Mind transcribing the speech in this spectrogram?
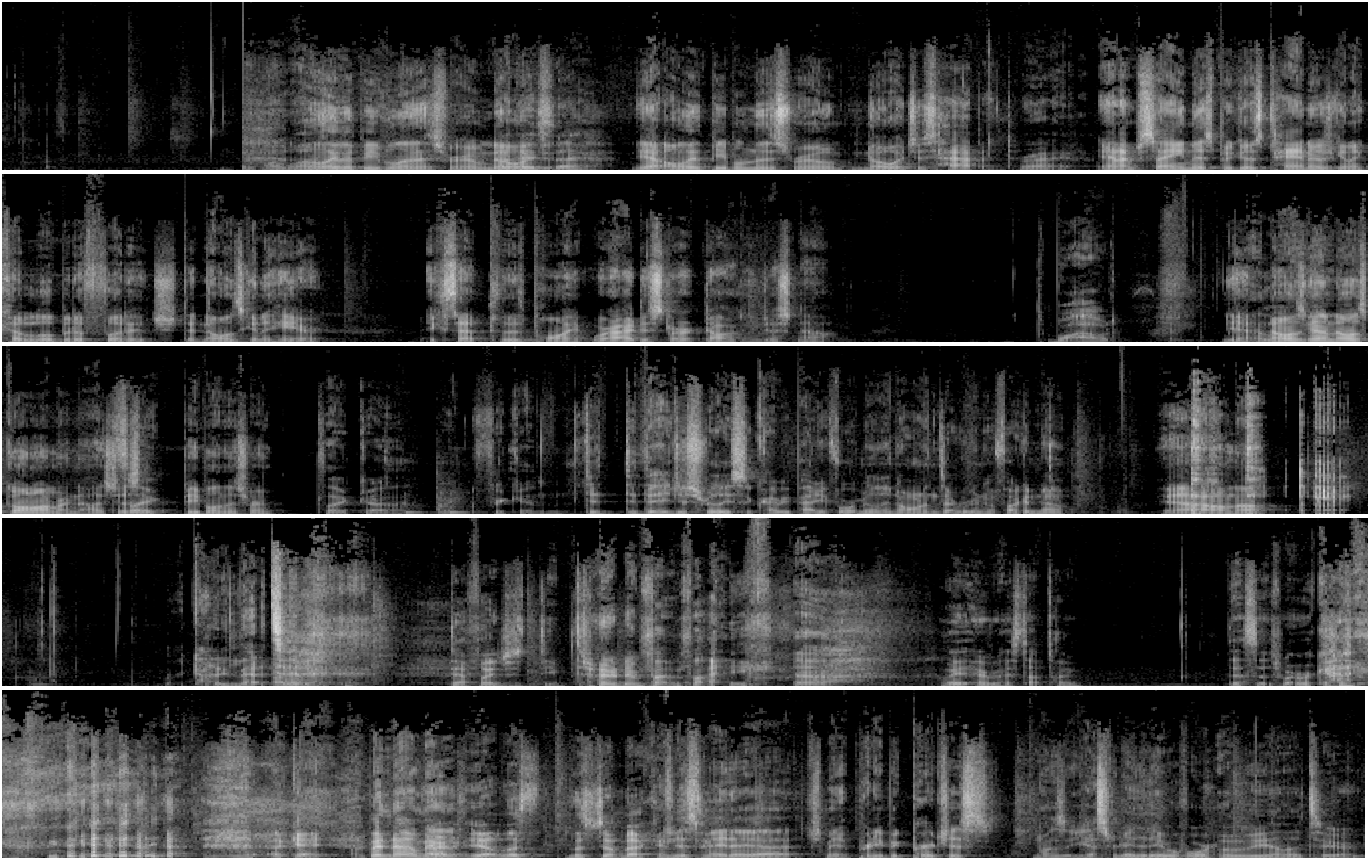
What was Only it? the people in this room What know did what. they say? Yeah, only the people in this room know what just happened. Right. And I'm saying this because Tanner's going to cut a little bit of footage that no one's going to hear, except to the point where I just started talking just now. wild. Yeah, I no love one's gonna know what's going on right now. It's It's just like- people in this room. It's like uh like freaking Did did they just release the Krabby Patty formula? No one's ever gonna fucking know. Yeah, I don't know. We're cutting that too. definitely just deep throated my mic. Wait, everybody stop talking. This is where we're cutting. okay, but no, man. Alright, yeah, let's let's jump back in. Just made a uh, just made a pretty big purchase. What was it yesterday? The day before? Oh yeah, let's hear it.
